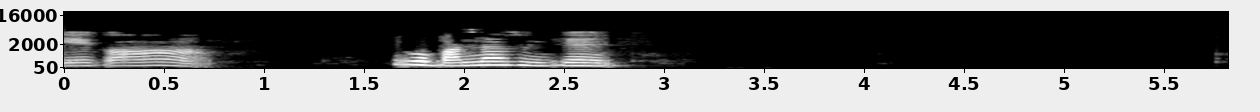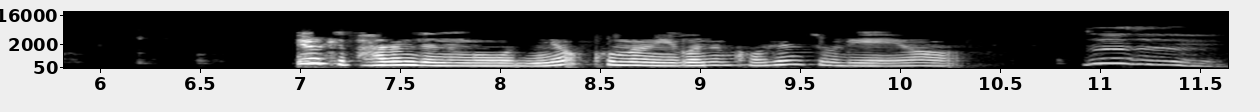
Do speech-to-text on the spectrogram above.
얘가 이거 만나서 이제 이렇게 발음되는 거거든요. 그러면 이거는 거센 소리예요. 네네.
